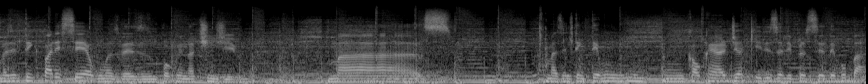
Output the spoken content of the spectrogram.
mas ele tem que parecer algumas vezes um pouco inatingível. Mas. Mas ele tem que ter um, um, um calcanhar de Aquiles ali para ser derrubado.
